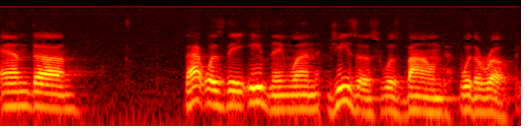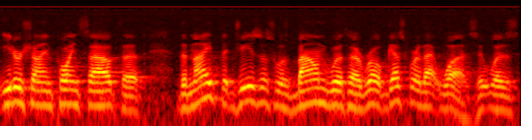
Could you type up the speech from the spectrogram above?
And uh, that was the evening when Jesus was bound with a rope. Edersheim points out that the night that Jesus was bound with a rope, guess where that was? It was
